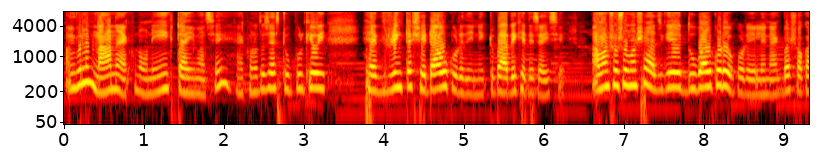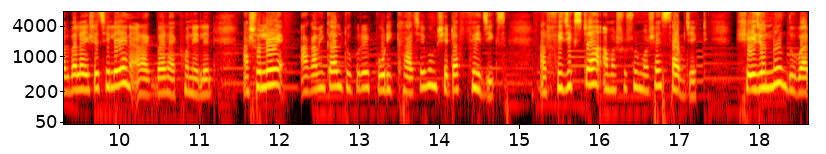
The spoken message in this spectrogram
আমি বললাম, না না, এখন অনেক টাইম আছে। এখনও তো জাস্ট টুপুরকে ওই হেলথ ড্রিঙ্কটা সেটাও করে দিন একটু বাদে খেতে চাইছে। আমার শ্বশুরমশাই আজকে দুবার করে ওপরে এলেন। একবার সকালবেলা এসেছিলেন আর একবার এখন এলেন। আসলে আগামীকাল টুপুরের পরীক্ষা আছে এবং সেটা ফিজিক্স আর ফিজিক্সটা আমার শ্বশুরমশাইয়ের সাবজেক্ট সেই জন্য দুবার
